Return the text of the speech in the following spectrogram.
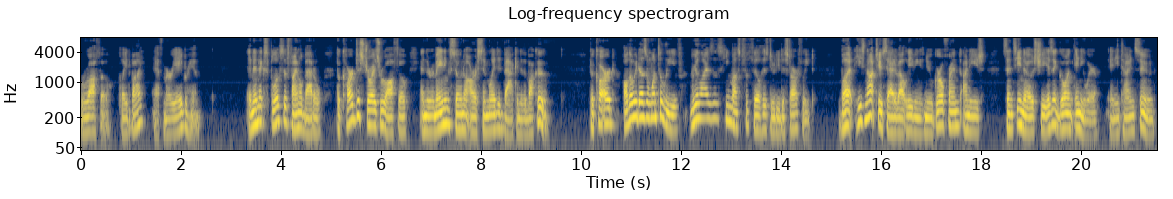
Ruafo, played by F. Murray Abraham. In an explosive final battle, Picard destroys Ruafo and the remaining Sona are assimilated back into the Baku. Picard, although he doesn't want to leave, realizes he must fulfill his duty to Starfleet. But he's not too sad about leaving his new girlfriend, Anij, since he knows she isn't going anywhere anytime soon,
